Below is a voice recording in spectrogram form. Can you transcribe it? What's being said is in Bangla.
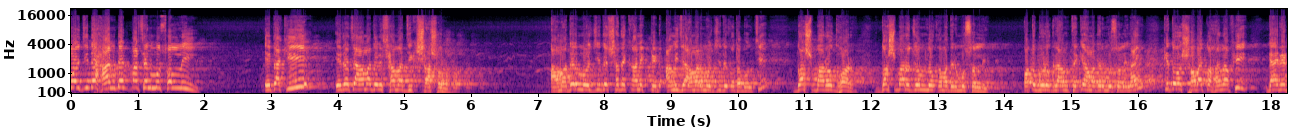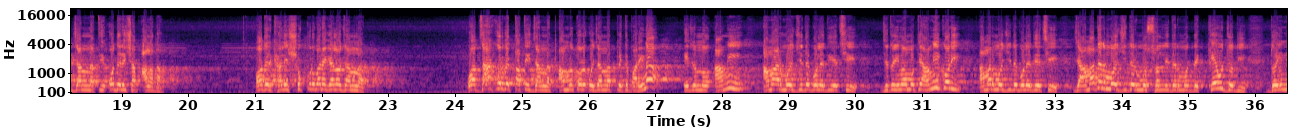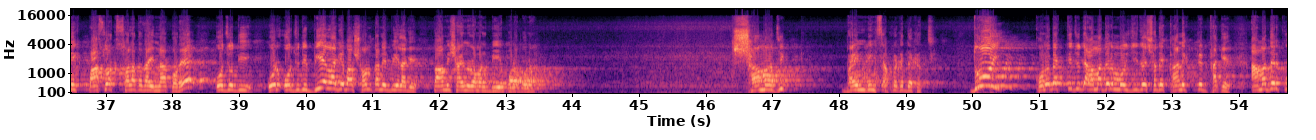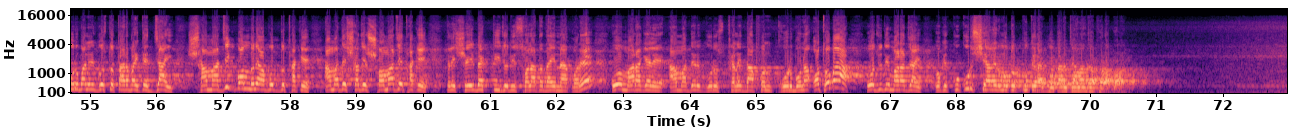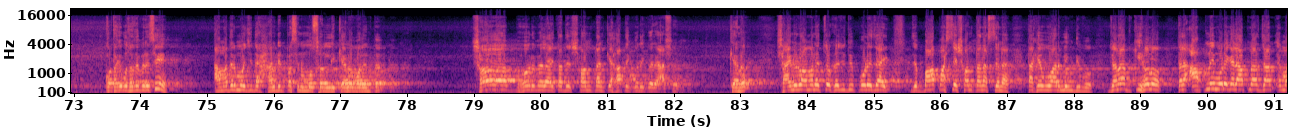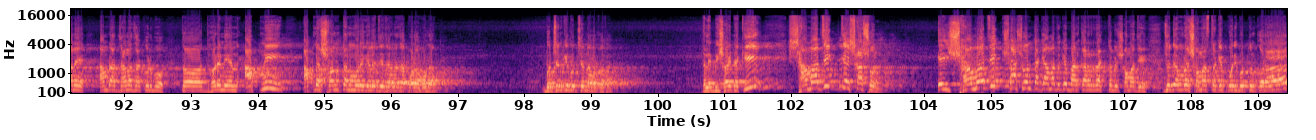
মসজিদে হান্ড্রেড পার্সেন্ট মুসল্লি। এটা কি? এটা হচ্ছে আমাদের সামাজিক শাসন। আমাদের মসজিদের সাথে কানেক্টেড আমি যে আমার মসজিদের কথা বলছি, দশ বারো ঘর, দশ বারো জন লোক আমাদের মুসল্লি। অত বড় গ্রাম থেকে আমাদের মুসল্লি নাই, কিন্তু সবাই তো হানাফি ডাইরেক্ট জান্নাতি, ওদের হিসাব আলাদা। ওদের খালি শুক্রবারে গেল জান্নাত। ও যা করবে তাতেই জান্নাত। আমরা তো ওই জান্নাত পেতে পারি না। এজন্য আমি আমার মসজিদে বলে দিয়েছি, যেহেতু ইমামতি আমি করি, আমার মসজিদে বলে দিয়েছি যে আমাদের মসজিদের মুসল্লিদের মধ্যে কেউ যদি দৈনিক পাঁচ ওয়াক্ত সলাত আদায় না করে, ও যদি ওর ওর যদি বিয়ে লাগে বা সন্তানের বিয়ে লাগে, তো আমি শাহিনুর রহমান বিয়ে পড়াবো না। সামাজিক বাইন্ডিংস আপনাকে দেখাচ্ছি। দুই কোন ব্যক্তি যদি আমাদের মসজিদের সাথে কানেক্টেড থাকে, আমাদের কোরবানির গোস্ত তার বাড়িতে যায়, সামাজিক বন্ধনে আবদ্ধ থাকে, আমাদের সাথে সমাজে থাকে, তাহলে সেই ব্যক্তি যদি সলাত আদায় না করে, ও মারা গেলে আমাদের গোরস্থানে দাফন করব না, অথবা ও যদি মারা যায়, ওকে কুকুর শিয়ালের মতো পুঁতে রাখব, তার জানাজা পড়াবো না। কথা কি বোঝাতে পেরেছি? আমাদের মসজিদে হান্ড্রেড পার্সেন্ট মুসল্লি কেন বলেন তো? সব ভোরবেলায় তাদের সন্তানকে হাতে করে করে আসেন কেন? শাইনুর রহমানের চোখে যদি পড়ে যায় যে বাপ আসছে, সন্তান আসছে না, তাকে ওয়ার্নিং দিব। জনাব, কি হলো? তাহলে আপনি মরে গেলে আপনার মানে আমরা জানাজা করব। তো ধরে নিন আপনি আপনার সন্তান মরে গেলে যে জানাজা পড়াবো না। বুঝছেন কি বুঝছেন না আমার কথা? তাহলে বিষয়টা কি? সামাজিক যে শাসন এই সামাজিক শাসনটাকে আমাদেরকে বারকরার রাখতে হবে সমাজে। যদি আমরা সমাজটাকে পরিবর্তন করার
